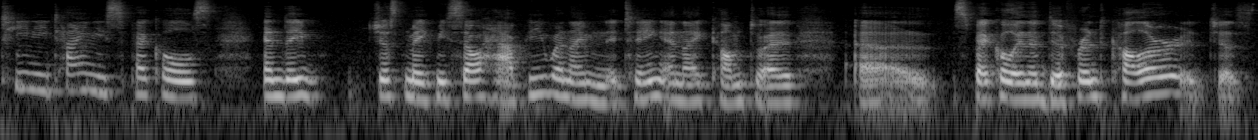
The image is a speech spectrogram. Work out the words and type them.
teeny tiny speckles and they just make me so happy when I'm knitting and I come to a, a speckle in a different color. It just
